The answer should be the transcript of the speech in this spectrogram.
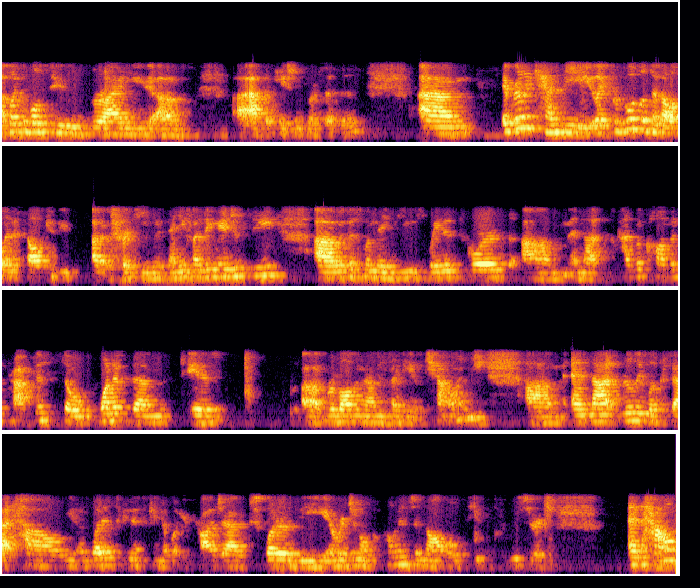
applicable to a variety of uh, application processes. Um, it really can be, like proposal development itself can be uh, tricky with any funding agency. Uh, with this one, they've used weighted scores, um, and that's kind of a common practice. So one of them is uh, revolving around this idea of challenge. Um, and that really looks at how, you know, what is significant about your project, what are the original components or novel pieces of research, and how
